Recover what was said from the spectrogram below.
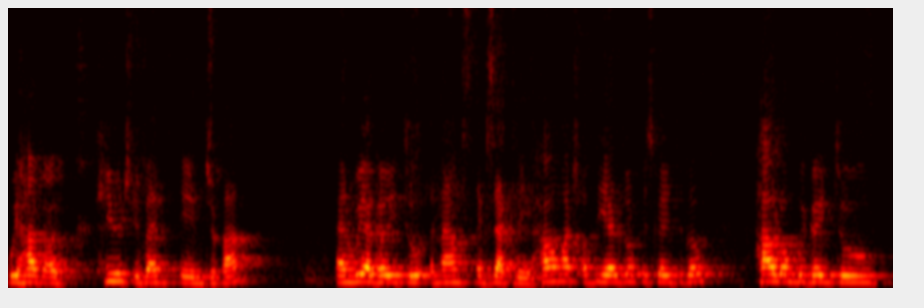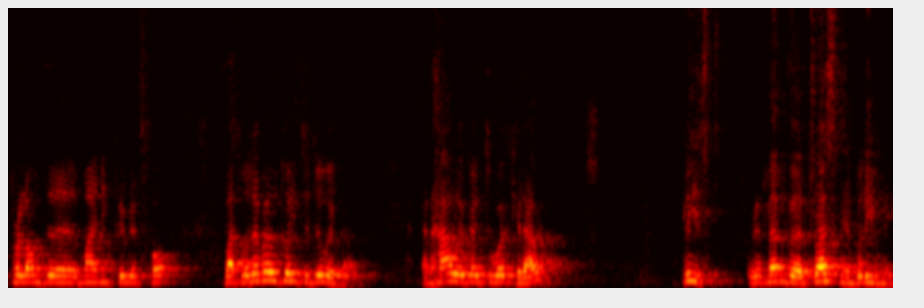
we have a huge event in Japan, and we are going to announce exactly how much of the airdrop is going to go, how long we're going to prolong the mining period for, but whatever we're going to do with that, and how we're going to work it out, please remember, trust me and believe me,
